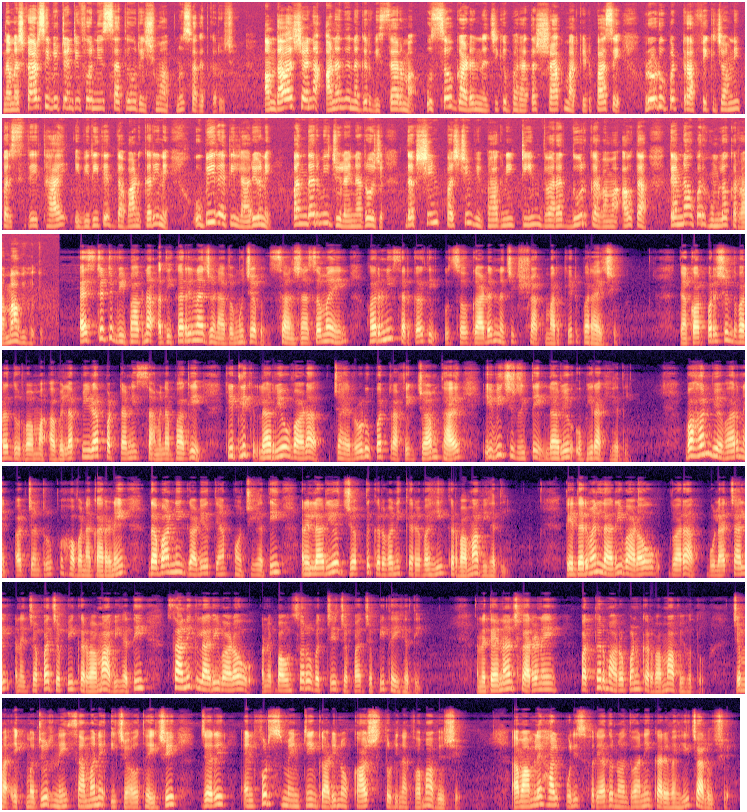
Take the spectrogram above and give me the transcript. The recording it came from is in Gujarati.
નમસ્કાર, સીબી ટ્વેન્ટી ફોર ન્યૂઝ સાથે હું રેશમા આપનું સ્વાગત કરું છું. અમદાવાદ શહેરના આનંદનગર વિસ્તારમાં ઉત્સવ ગાર્ડન નજીક ભરાતા શાક માર્કેટ પાસે રોડ ઉપર ટ્રાફિક જામની પરિસ્થિતિ થાય એવી રીતે દબાણ કરીને ઊભી રહેતી લારીઓને પંદરમી જુલાઈના રોજ દક્ષિણ પશ્ચિમ વિભાગની ટીમ દ્વારા દૂર કરવામાં આવતા તેમના ઉપર હુમલો કરવામાં આવ્યો હતો. એસ્ટેટ વિભાગના અધિકારીના જણાવ્યા મુજબ સાંજના સમયે હરણી સર્કલથી ઉત્સવ ગાર્ડન નજીક શાક માર્કેટ ભરાય છે. ત્યાં કોર્પોરેશન દ્વારા દોરવામાં આવેલા પીળા પટ્ટાની સામેના ભાગે કેટલીક લારીઓવાળા જાહેર રોડ ઉપર ટ્રાફિક જામ થાય એવી જ રીતે લારીઓ ઊભી રાખી હતી. વાહન વ્યવહારને અડચણરૂપ હોવાના કારણે દબાણની ગાડીઓ ત્યાં પહોંચી હતી અને લારીઓ જપ્ત કરવાની કાર્યવાહી કરવામાં આવી હતી. તે દરમિયાન લારીવાળાઓ દ્વારા બોલાચાલી અને ઝપાઝપી કરવામાં આવી હતી. સ્થાનિક લારીવાળાઓ અને બાઉન્સરો વચ્ચે ઝપાઝપી થઈ હતી અને તેના જ કારણે પથ્થરમારો પણ કરવામાં આવ્યો હતો. જેમાં એક મજૂરને સામાન્ય ઈજાઓ થઈ છે, જ્યારે એન્ફોર્સમેન્ટની ગાડીનો કાચ તોડી નાખવામાં આવ્યો છે. આ મામલે હાલ પોલીસ ફરિયાદ નોંધવાની કાર્યવાહી ચાલુ છે.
